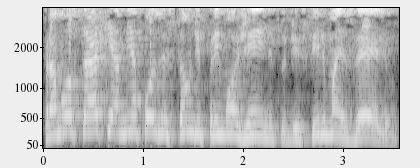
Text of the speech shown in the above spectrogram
Para mostrar que a minha posição de primogênito, de filho mais velho,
